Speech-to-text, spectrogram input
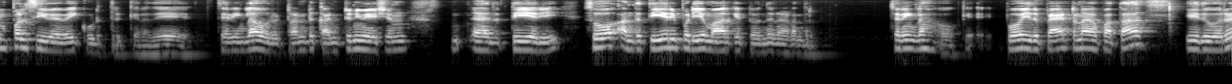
இம்பல்சிவ் வேவை கொடுத்துருக்கிறது. சரிங்களா? ஒரு ட்ரெண்ட் கண்டினியூவேஷன் தியரி ஸோ அந்த தியரி படியே மார்க்கெட் வந்து நடந்திருக்கு. சரிங்களா? ஓகே இப்போது இது பேட்டர்னாக பார்த்தா இது ஒரு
